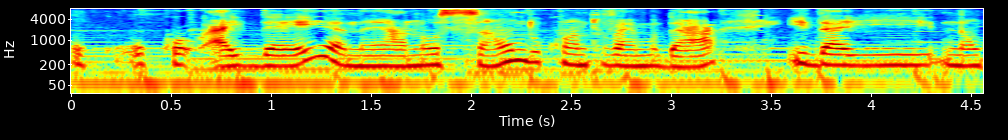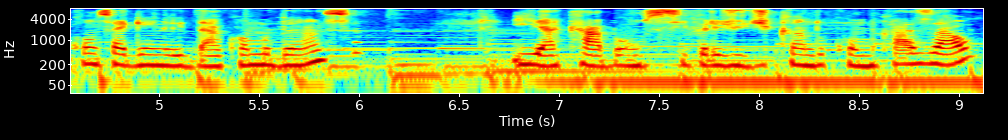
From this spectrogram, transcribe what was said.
o, a ideia, né? A noção do quanto vai mudar e daí não conseguem lidar com a mudança e acabam se prejudicando como casal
